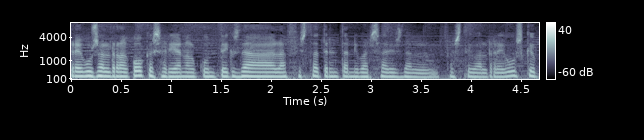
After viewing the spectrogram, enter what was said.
Regus al Racó, que seria en el context de la festa 30 aniversaris del Festival Regus, que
